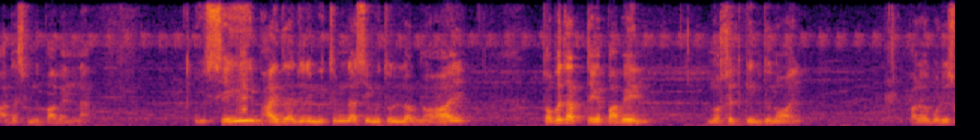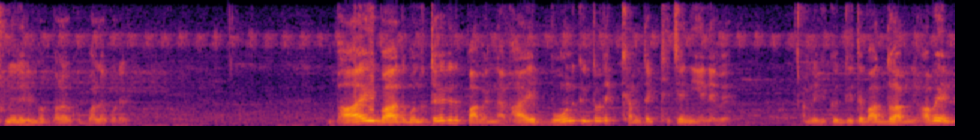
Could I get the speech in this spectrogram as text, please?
আদার্স কিন্তু পাবেন না। সেই ভাই দাদা যদি মিথুন রাশি, মিথুন লগ্ন হয় তবে তার থেকে পাবেন নসেদ কিন্তু নয়। ভালো বলি শুনে রেখে ভালো, খুব ভালো করে। ভাই বা বন্ধুর থেকে কিন্তু পাবেন না। ভাই, বোন কিন্তু আমাদের আমাদের খেচে নিয়ে নেবে। আপনি কি দিতে বাধ্য? আপনি হবেন।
